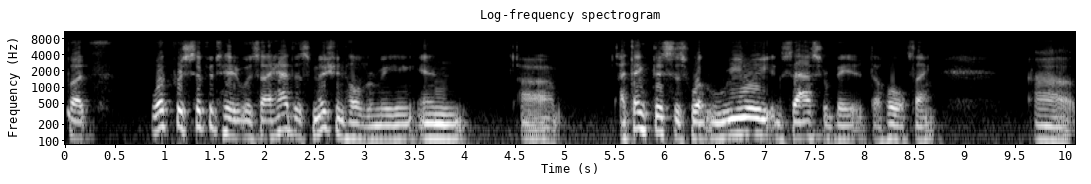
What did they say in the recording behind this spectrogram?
but what precipitated was I had this mission holder meeting in. Uh, I think this is what really exacerbated the whole thing. Uh,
